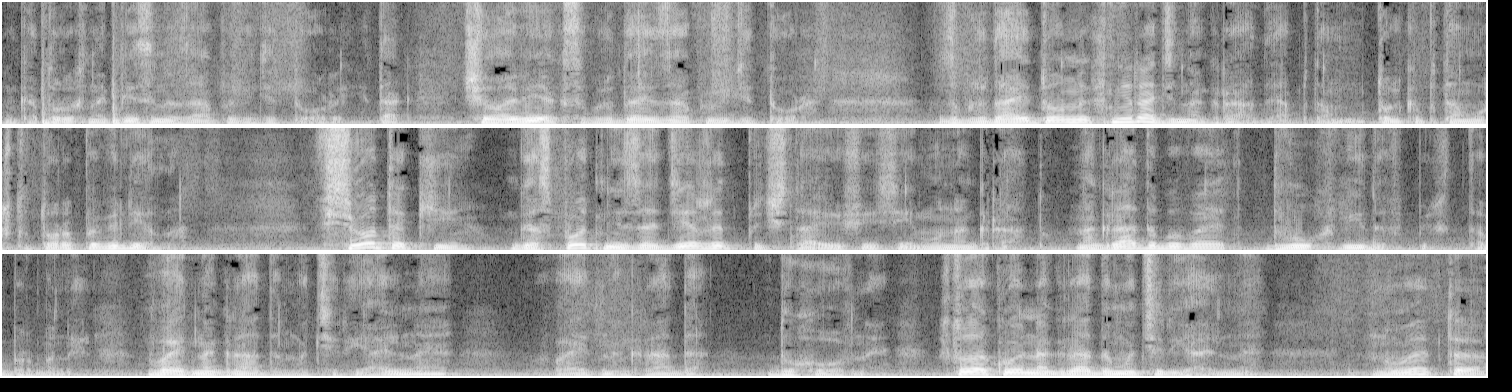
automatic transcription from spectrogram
на которых написаны заповеди Торы. Итак, человек соблюдает заповеди Торы. Соблюдает он их не ради награды, а потому, только потому, что Тора повелела. Все-таки Господь не задержит причитающуюся ему награду. Награда бывает двух видов, пишет Абарбанель. Бывает награда материальная – бывает награда духовная. Что такое награда материальная? Ну, это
